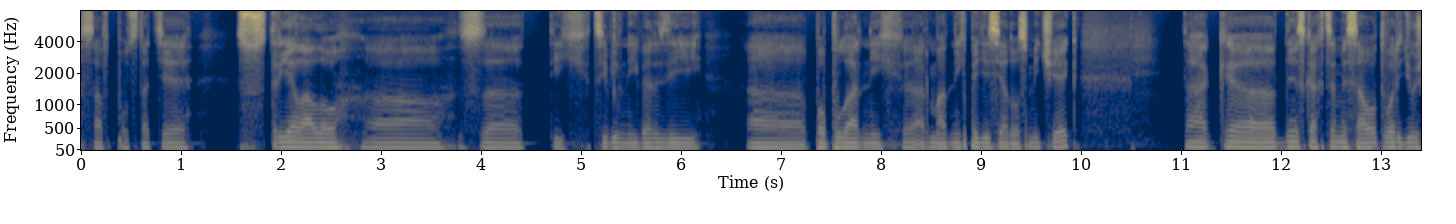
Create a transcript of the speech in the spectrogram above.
sa v podstate strieľalo e, z tých civilných verzií populárnych armádnych 58-čiek, tak e, dneska chceme sa otvoriť už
